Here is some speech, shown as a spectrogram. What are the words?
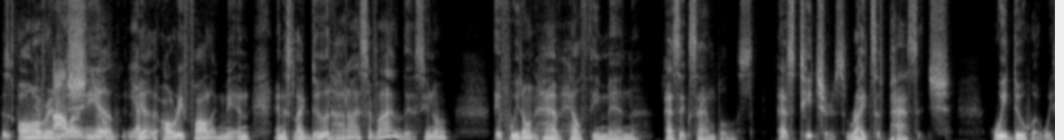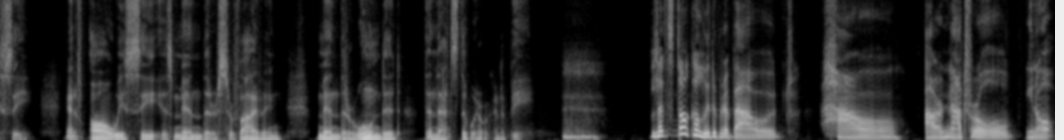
there's already a shield. Yep. Yeah, they're already following me. And, and it's like, dude, how do I survive this? You know, if we don't have healthy men as examples, as teachers, rites of passage, we do what we see. And if all we see is men that are surviving, men that are wounded, then that's the where we're going to be. Mm. Let's talk a little bit about how our natural, you know,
